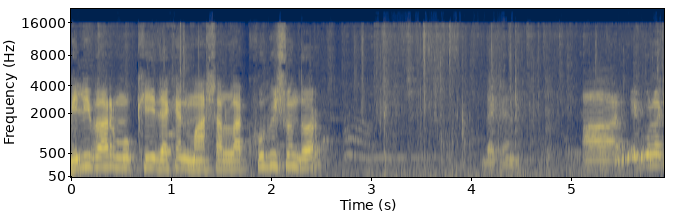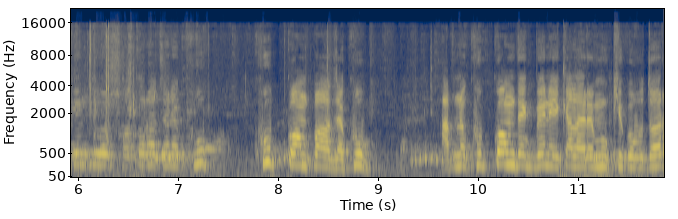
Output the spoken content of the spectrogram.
মিলিবার মুখী, দেখেন মাশাল্লাহ খুবই সুন্দর। দেখেন, আর এগুলো কিন্তু সচরাচরে খুব খুব কম পাওয়া যায়, খুব। আপনার খুব কম দেখবেন এই কালারের মুখী কবুতর।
